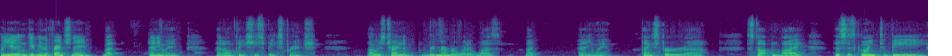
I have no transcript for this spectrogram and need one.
Well, you didn't give me the French name, but anyway, I don't think she speaks French. I was trying to remember what it was, but anyway, thanks for uh, stopping by. This is going to be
